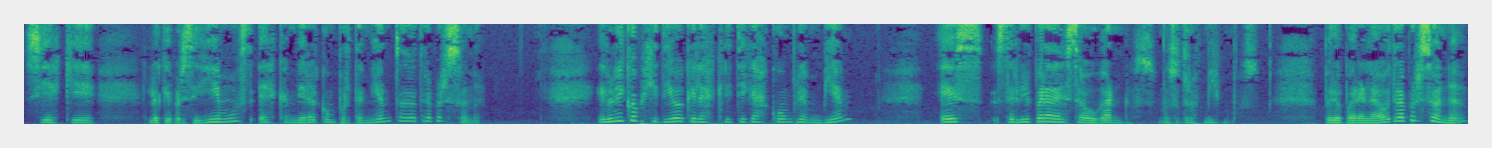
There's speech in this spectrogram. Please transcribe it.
si es que lo que perseguimos es cambiar el comportamiento de otra persona. El único objetivo que las críticas cumplen bien es servir para desahogarnos nosotros mismos. Pero para la otra persona,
